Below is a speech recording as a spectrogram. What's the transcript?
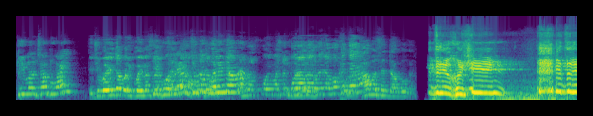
কি বলছো ভাই? কিছু বলি তো বলি কই মাছ বলে কিছু তো বলি না আমরা কই মাছ বলে আমরা যাব খেতে। অবশ্যই যাব। ইতনি খুশি। ইতনি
